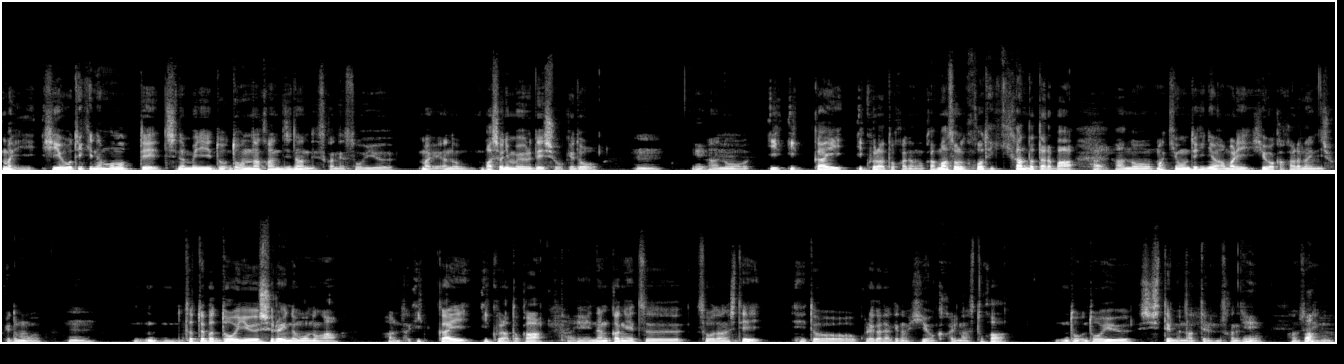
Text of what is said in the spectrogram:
まあ、い費用的なものってちなみにど、どんな感じなんですかね、そういう、まあ、あの、場所にもよるでしょうけど、うん。ええあの、い、一回いくらとかなのか、まあ、その公的機関だったらば、はい。あの、まあ、基本的にはあまり費用はかからないんでしょうけども、うん。ん例えばどういう種類のものがあるんですか一回いくらとか、はい。えー何ヶ月相談して、えっ、と、これがだけの費用かかりますとか、ど、どういうシステムになってるんですかね、カウンセリングの。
